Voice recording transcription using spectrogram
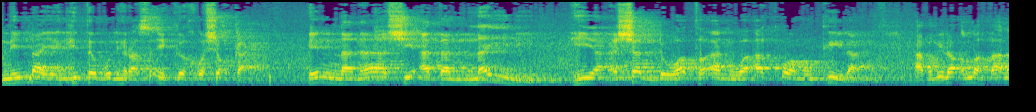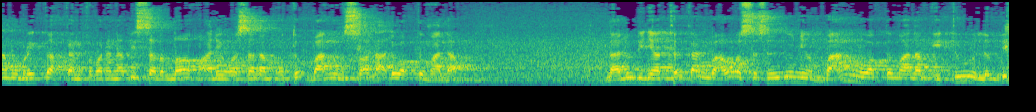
nilai yang kita boleh rasai kekhusyukan inna nashi'atal laili hiya ashaddu wata'an wa aqwa mukila apabila Allah Taala memerintahkan kepada Nabi sallallahu alaihi wasallam untuk bangun solat di waktu malam lalu dinyatakan bahawa sesungguhnya bangun waktu malam itu lebih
